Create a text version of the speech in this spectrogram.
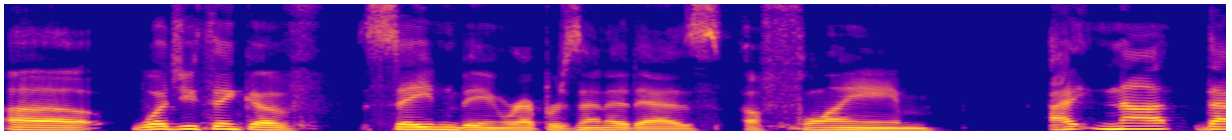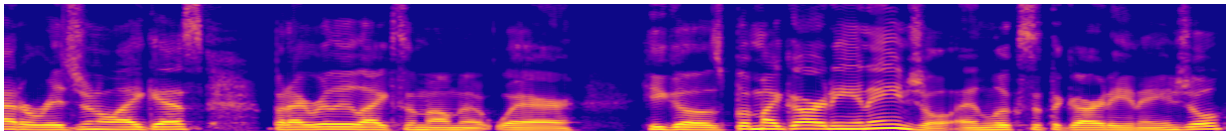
Uh, what do you think of Satan being represented as a flame? I not that original, I guess, but I really liked the moment where he goes, "But my guardian angel," and looks at the guardian angel,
